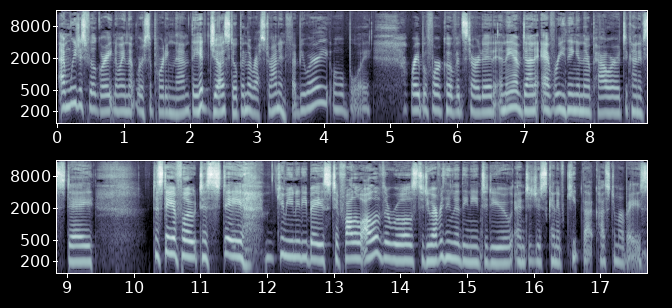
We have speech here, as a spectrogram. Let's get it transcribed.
And we just feel great knowing that we're supporting them. They had just opened the restaurant in February. Oh boy, right before COVID started. And they have done everything in their power to kind of stay to stay afloat, to stay community based, to follow all of the rules, to do everything that they need to do, and to just kind of keep that customer base.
